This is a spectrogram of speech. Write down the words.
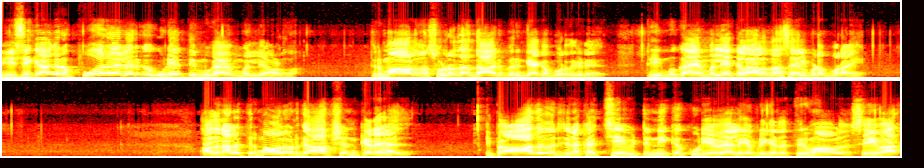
விசிகாங்கிற போர்வையில் இருக்கக்கூடிய திமுக எம்எல்ஏ அவ்வளோதான் திருமாவளவன் சொல்கிறத அந்த ஆறு பேரும் கேட்க போகிறது கிடையாது. திமுக எம்எல்ஏக்களால் தான் செயல்பட போகிறாங்க அதனால் திருமாவளவனுக்கு ஆப்ஷன் கிடையாது. இப்போ ஆதவர்ஜுனை கட்சியை விட்டு நீக்கக்கூடிய வேலை அப்படிங்கிறத திருமாவளவன் செய்வார்.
